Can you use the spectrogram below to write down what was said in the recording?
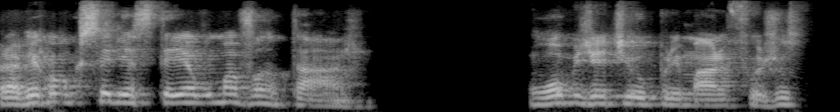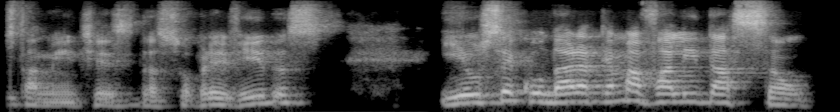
para ver qual que seria, se teria alguma vantagem. O objetivo primário foi justamente esse das sobrevidas, e o secundário até uma validação.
